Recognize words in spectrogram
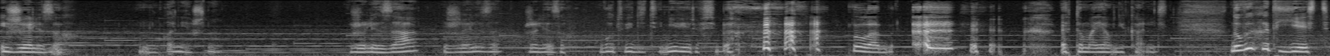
И железах. Ну, конечно. Железа, железа, железах. Вот видите, не верю в себя. Ну ладно. Это моя уникальность. Но выход есть.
